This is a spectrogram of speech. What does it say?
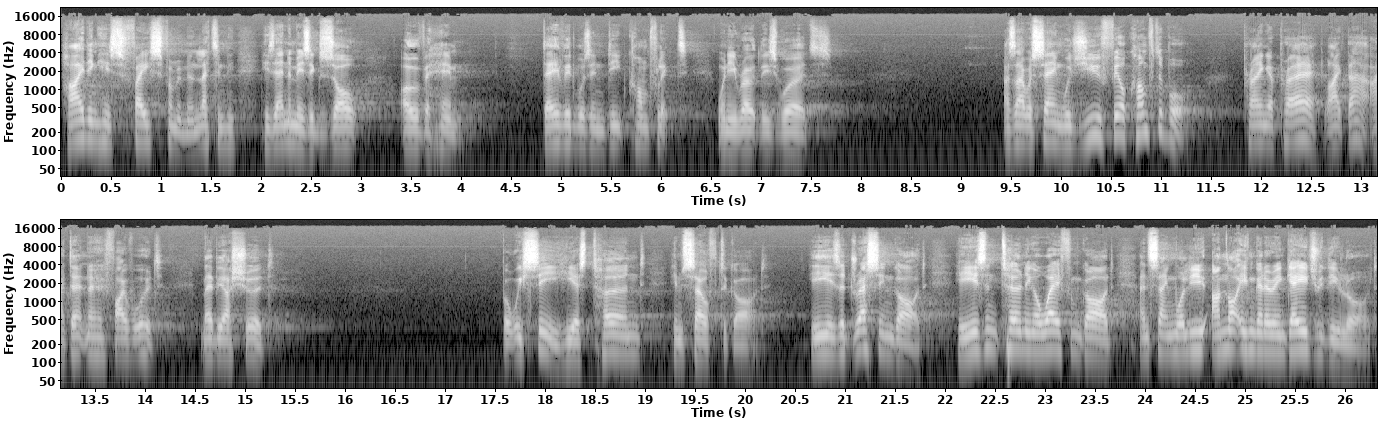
hiding his face from him, and letting his enemies exult over him. David was in deep conflict when he wrote these words. As I was saying, would you feel comfortable praying a prayer like that? I don't know if I would. Maybe I should. But we see he has turned himself to God. He is addressing God. He isn't turning away from God and saying, Well, you, I'm not even going to engage with you, Lord.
